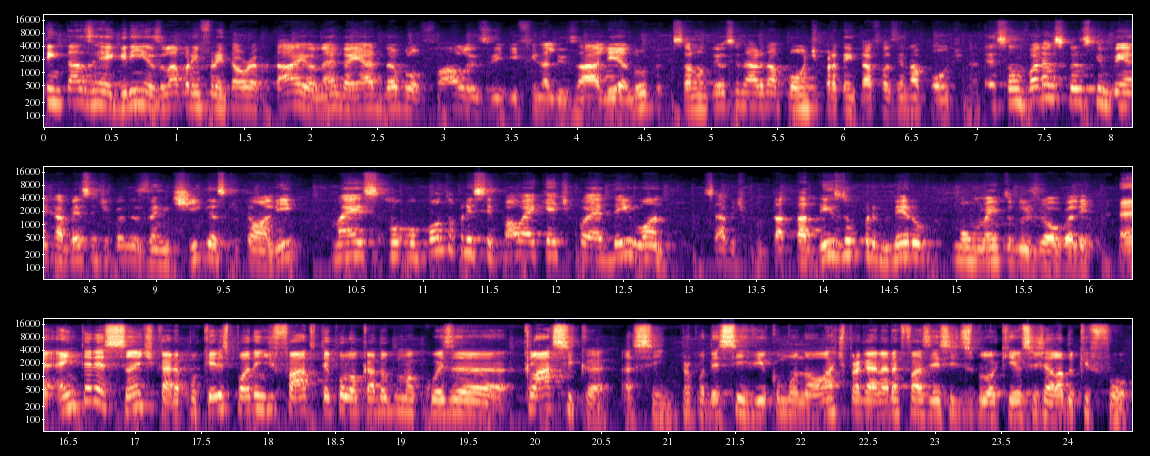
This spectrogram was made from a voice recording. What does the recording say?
Tentar as regrinhas lá para enfrentar o Reptile, né? Ganhar double flawless e, e, finalizar ali a luta. Só não tem o cenário da ponte para tentar fazer na ponte, né? É, são várias coisas que me vêm à cabeça de coisas antigas que estão ali, mas o, o ponto principal é que é tipo é day one sabe? Tipo, tá, tá, desde o primeiro momento do jogo ali. É, é, interessante, cara, porque eles podem de fato ter colocado alguma coisa clássica, assim, para poder servir como norte pra galera fazer esse desbloqueio, seja lá do que for.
